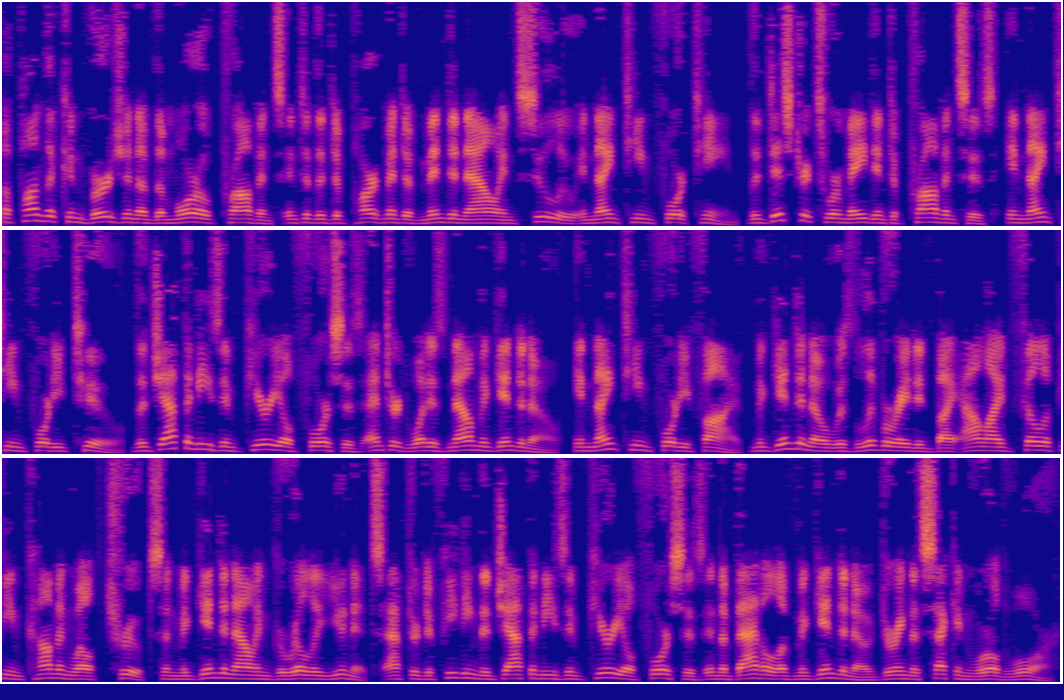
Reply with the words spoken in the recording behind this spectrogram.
Upon the conversion of the Moro province into the Department of Mindanao and Sulu in 1914, the districts were made into provinces. In 1942, the Japanese imperial forces entered what is now Maguindanao. In 1945, Maguindanao was liberated by Allied Philippine Commonwealth troops and Maguindanaoan guerrilla units after defeating the Japanese imperial forces in the Battle of Maguindanao during the Second World War.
